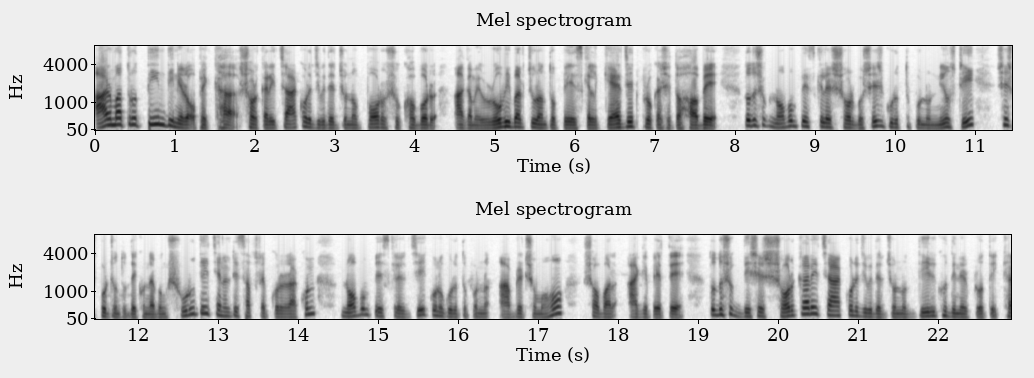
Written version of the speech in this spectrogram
আর মাত্র তিন দিনের অপেক্ষা। সরকারি চাকরিজীবীদের জন্য বড় সুখবর। আগামী রবিবার চূড়ান্ত পে স্কেল গ্যাজেট প্রকাশিত হবে। তো দর্শক, নবম পে স্কেলের সর্বশেষ গুরুত্বপূর্ণ নিউজটি শেষ পর্যন্ত দেখুন এবং শুরুতেই চ্যানেলটি সাবস্ক্রাইব করে রাখুন নবম পে স্কেলের যে কোনো গুরুত্বপূর্ণ আপডেট সমূহ সবার আগে পেতে। তো দর্শক, দেশের সরকারি চাকরিজীবীদের জন্য দীর্ঘদিনের প্রতীক্ষা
